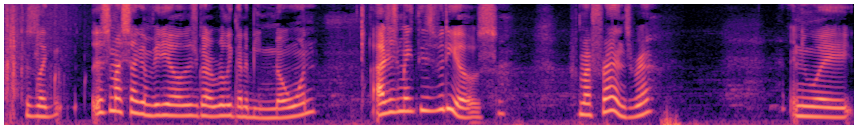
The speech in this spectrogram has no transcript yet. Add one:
Cause like this is my second video. There's gonna really gonna be no one. I just make these videos for my friends, bruh. Anyway,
